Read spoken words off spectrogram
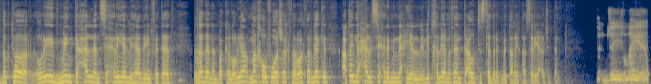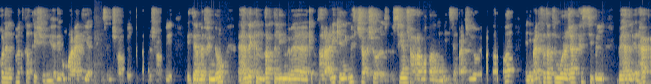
دكتور أريد منك حلا سحريا لهذه الفتاة. غدا البكالوريا. ما نخوفوهاش أكثر وأكثر لكن أعطينا حل سحري من الناحيه اللي تخليها مثلا تعاود تستدرك بطريقة سريعة جدا. جيد والله. نقول ما تقلقيش يعني هذه أمور عادية. الإنسان يشعر بالقلق يشعر باثاره في النوم. هذاك الضغط اللي ظهر عليك يعني مثل صيام شهر رمضان يعني الانسان بعد رمضان يعني بعد فترة المراجعة تحسي بال- بهذا الارهاق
